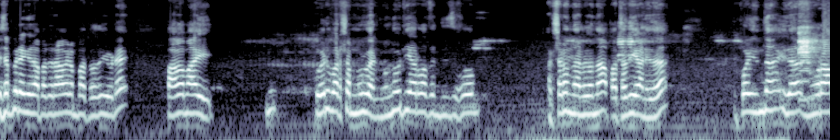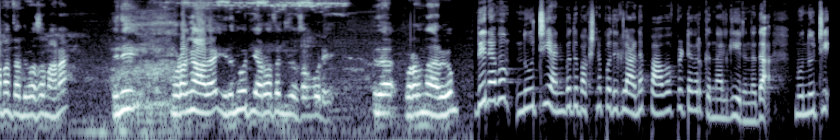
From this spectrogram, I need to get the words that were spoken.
വിശപ്പുരഹിത പത്തനാപുരം പദ്ധതിയുടെ ഭാഗമായി ഒരു വർഷം മുഴുവൻ മുന്നൂറ്റി അറുപത്തഞ്ച് ദിവസവും ഭക്ഷണം നൽകുന്ന പദ്ധതിയാണിത്. ഇപ്പോൾ ഇന്ന് ഇത് നൂറാമത്തെ ദിവസമാണ്. ഇനി മുടങ്ങാതെ ഇരുന്നൂറ്റി അറുപത്തഞ്ച് ദിവസം കൂടി ഇത് തുടർന്ന് നൽകും. ദിനവും നൂറ്റി അൻപത് ഭക്ഷണപ്പൊതികളാണ് പാവപ്പെട്ടവർക്ക് നൽകിയിരുന്നത്. മുന്നൂറ്റി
